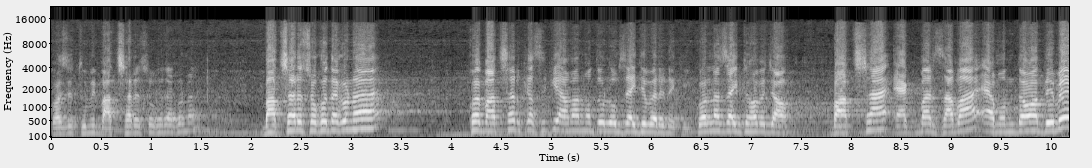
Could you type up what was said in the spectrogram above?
কয় যে তুমি বাচ্চারে চোখে দেখো না? বাচ্চারে চোখে দেখো না? কয় বাচ্চার কাছে কি আমার মতো লোক যাইতে পারে নাকি? কল না, যাইতে হবে, যাও। বাচ্চা একবার যাবা, এমন দেওয়া দেবে,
